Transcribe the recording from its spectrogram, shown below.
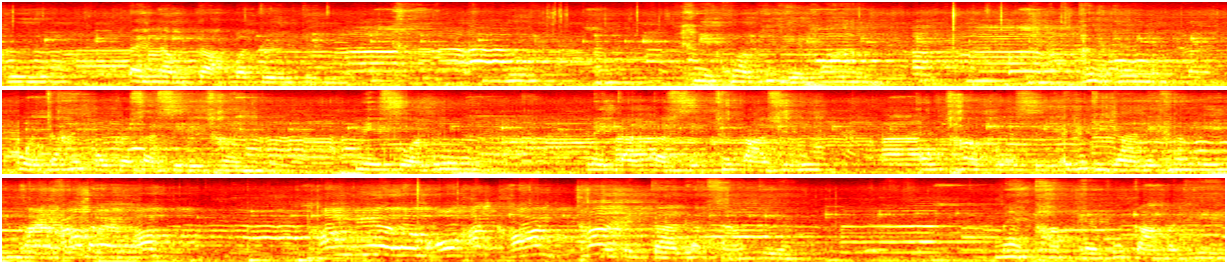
พื้นแต่นำกลับมาตื่นกินลูกมีความคิดเห็นว่าท่านพ่อควรจะให้องค์กษัตริย์สิริชัย มีส่วนร่วมในการตัดสินชะตาชีวิตของชาวกรุงศรีอยุธยาในครั้งนี้ด้วแม่ยครับ รับครั้งนี้เราขอคัดค้านเพื่อเป็นการรักษาเกียรติแม่ทัพแทนผู้การประเทศ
